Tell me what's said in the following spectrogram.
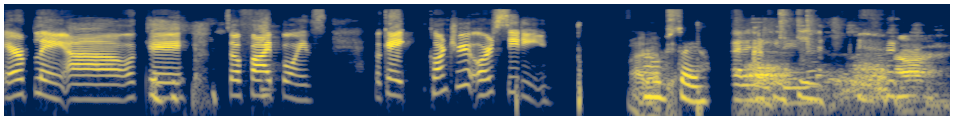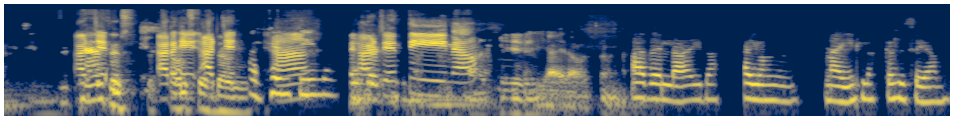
airplane. Ah, okay. So five points. Okay, country or city? Arabia. Austria. Argentina. Argen- Amst- Arge- Amsterdam. Argen- Argentina. Argentina. ya era otro. Adelaida. Hay un- una isla que así se llama.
